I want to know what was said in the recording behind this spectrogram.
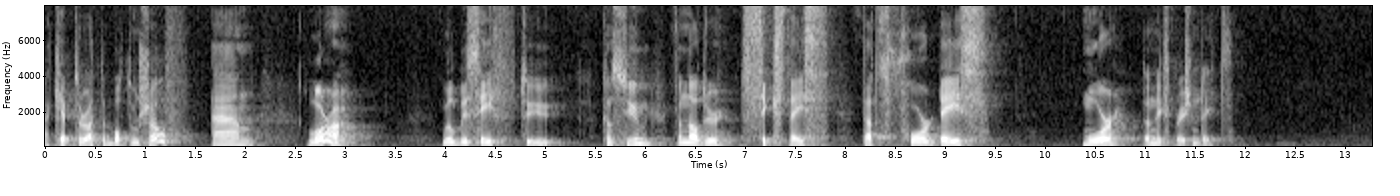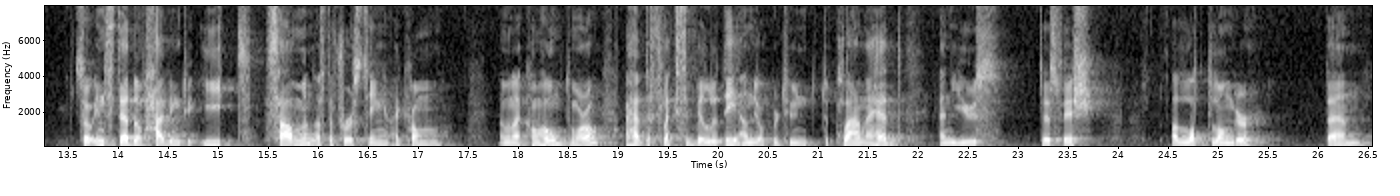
I kept her at the bottom shelf, and Laura will be safe to consume for another six days. That's four days more than the expiration date. So instead of having to eat salmon as the first thing I come and when I come home tomorrow, I have the flexibility and the opportunity to plan ahead and use this fish a lot longer than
